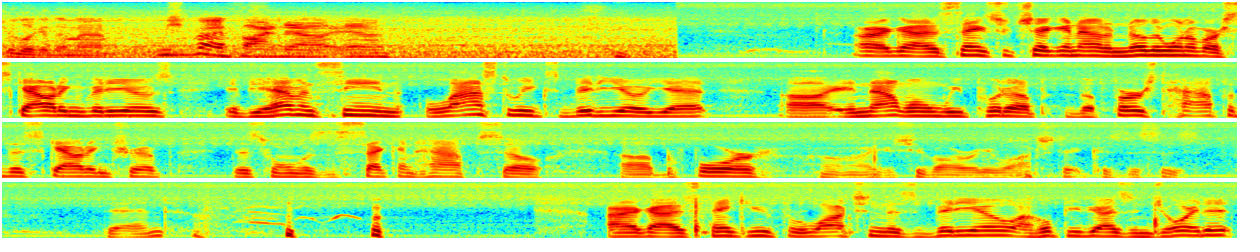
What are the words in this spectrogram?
should look at the map. We should probably find out, yeah. All right, guys, thanks for checking out another one of our scouting videos. If you haven't seen last week's video yet, uh, in that one we put up the first half of the scouting trip. This one was the second half, so uh, before, oh, I guess you've already watched it because this is the end. All right, guys, thank you for watching this video. I hope you guys enjoyed it.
